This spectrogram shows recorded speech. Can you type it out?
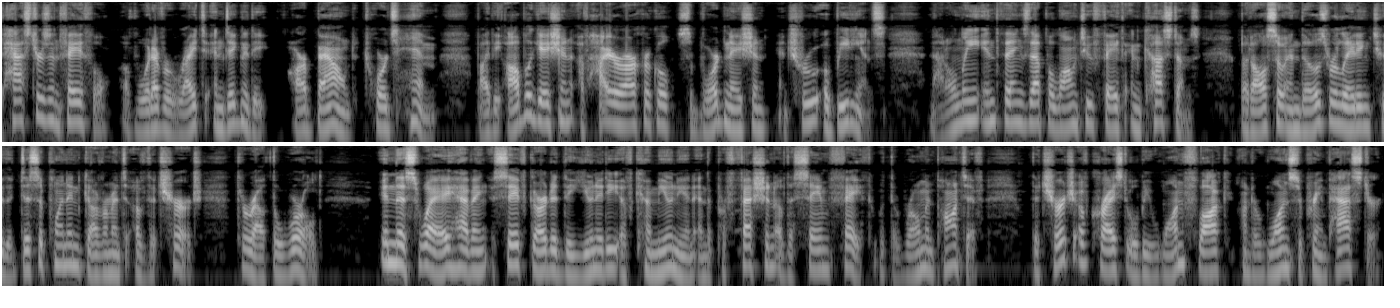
pastors and faithful, of whatever right and dignity, are bound towards him by the obligation of hierarchical subordination and true obedience, not only in things that belong to faith and customs, but also in those relating to the discipline and government of the Church throughout the world. In this way, having safeguarded the unity of communion and the profession of the same faith with the Roman pontiff, the Church of Christ will be one flock under one supreme pastor.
